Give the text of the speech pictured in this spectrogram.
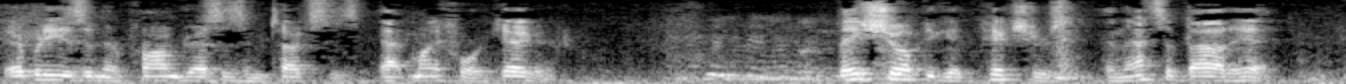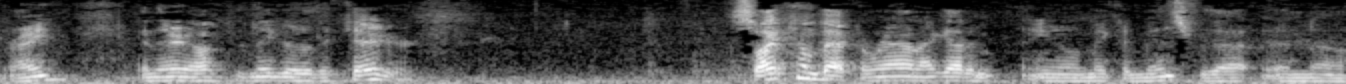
Everybody is in their prom dresses and tuxes at my four kegger. They show up to get pictures, and that's about it, right? And they and they go to the kegger. So I come back around. I got to you know make amends for that, and uh,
